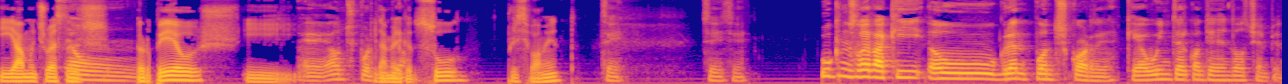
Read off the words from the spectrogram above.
E há muitos É wrestlers um, europeus e, é, é um desporto. e da América mundial. do Sul, principalmente. Sim. Sim, sim. O que nos leva aqui ao grande ponto de discórdia, que é o Intercontinental Champion.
